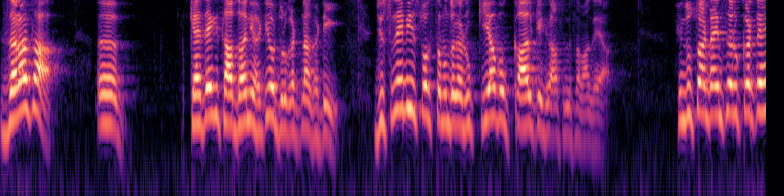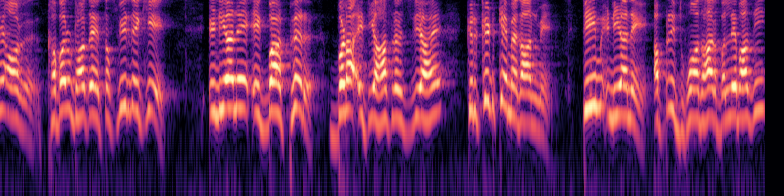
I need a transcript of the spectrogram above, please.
जरा सा आ, कहते हैं कि सावधानी हटी और दुर्घटना घटी जिसने भी इस वक्त समुद्र का रुख किया वो काल के ग्रास में समा गया। हिंदुस्तान टाइम्स से रुक करते हैं और खबर उठाते हैं तस्वीर देखिए। इंडिया ने एक बार फिर बड़ा इतिहास रच दिया है क्रिकेट के मैदान में। टीम इंडिया ने अपनी धुआंधार बल्लेबाजी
